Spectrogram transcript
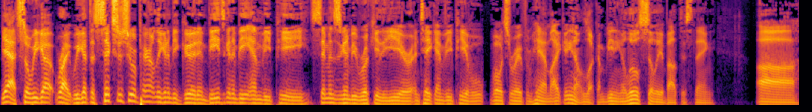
Yeah, so we got right. We got the Sixers who are apparently going to be good, and Embiid's going to be MVP. Simmons is going to be Rookie of the Year and take MVP of votes away from him. Like you know, look, I'm being a little silly about this thing. Uh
